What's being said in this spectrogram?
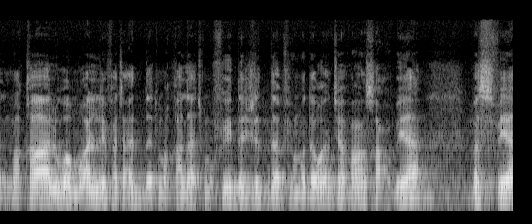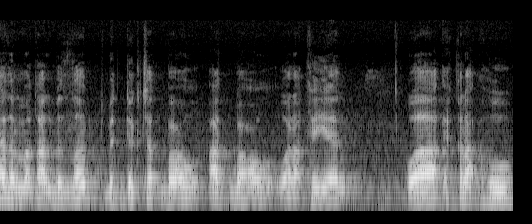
المقال ومؤلفة عدة مقالات مفيدة جدا في مدونتها فأنصح بها. بس في هذا المقال بالضبط بدك تطبعه أطبعه ورقيا وإقرأه.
